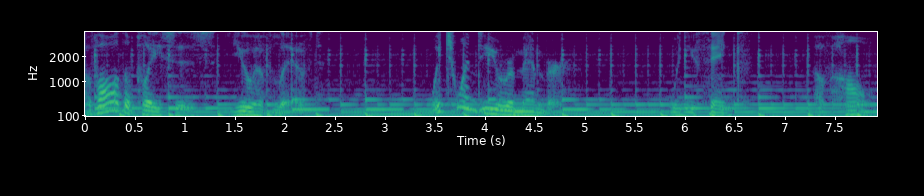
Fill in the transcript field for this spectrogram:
Of all the places you have lived, which one do you remember when you think of home?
